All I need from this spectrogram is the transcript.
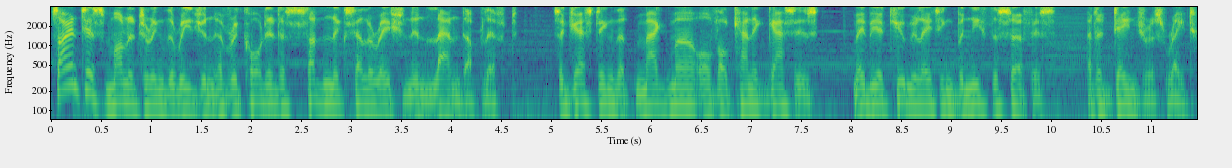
Scientists monitoring the region have recorded a sudden acceleration in land uplift, suggesting that magma or volcanic gases may be accumulating beneath the surface at a dangerous rate.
